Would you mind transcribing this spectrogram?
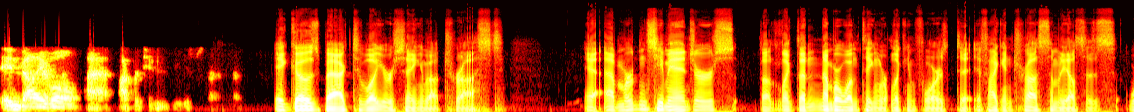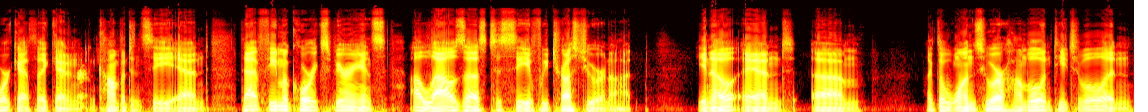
invaluable uh, opportunities. It goes back to what you were saying about trust emergency managers like the number one thing we're looking for is to if I can trust somebody else's work ethic and, and, competency, and that FEMA Corps experience allows us to see if we trust you or not, you know, and um, like the ones who are humble and teachable and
